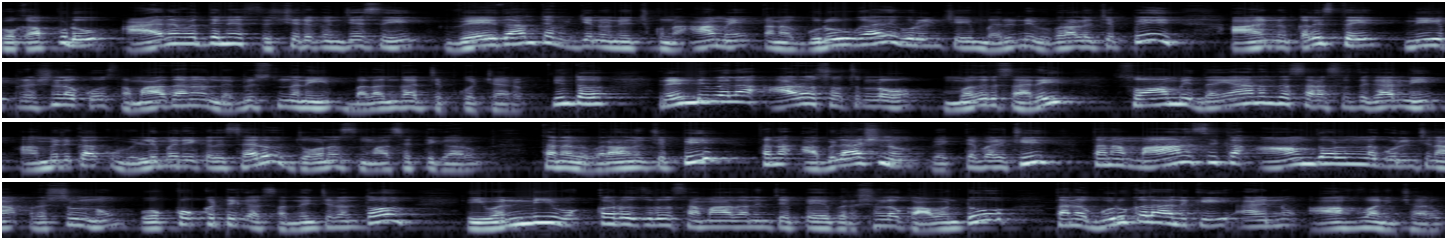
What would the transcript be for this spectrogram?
ఒకప్పుడు ఆయన వద్దనే శిష్యరకం చేసి వేదాంత విద్యను నేర్చుకున్న ఆమె తన గురువు గారి గురించి మరిన్ని వివరాలు చెప్పి ఆయన్ను కలిస్తే నీ ప్రశ్నలకు సమాధానం లభిస్తుందని బలంగా చెప్పుకొచ్చారు. దీంతో రెండు వేల ఆరో సంవత్సరంలో మొదటిసారి స్వామి దయానంద సరస్వతి గారిని అమెరికాకు వెళ్ళి మరీ కలిశారు జోనస్ మాసెట్టి గారు. తన వివరాలను చెప్పి తన అభిలాషను వ్యక్తపరిచి తన మానసిక ఆందోళనల గురించిన ప్రశ్నలను ఒక్కొక్కటిగా సంధించడంతో ఇవన్నీ ఒక్క రోజులో సమాధానం చెప్పే ప్రశ్నలు కావంటూ తన గురుకులానికి ఆయన్ను ఆహ్వానించారు.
